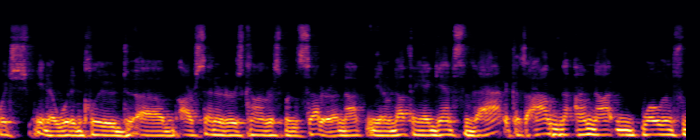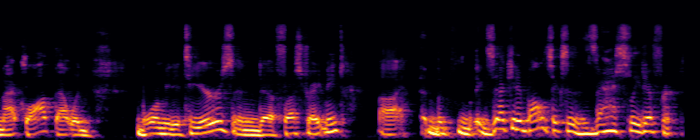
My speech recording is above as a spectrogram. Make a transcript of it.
Which you know would include uh, our senators, congressmen, et cetera. Not you know nothing against that because I'm I'm not woven from that cloth. That would bore me to tears and uh, frustrate me. Uh, but executive politics is vastly different.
